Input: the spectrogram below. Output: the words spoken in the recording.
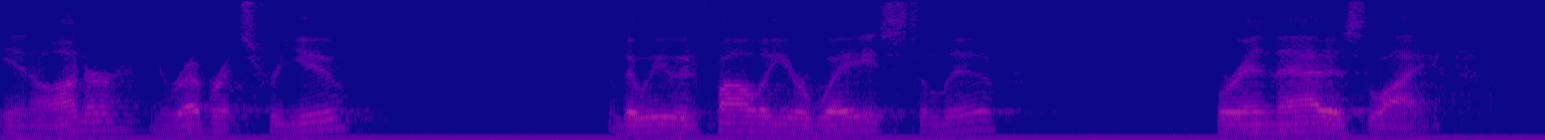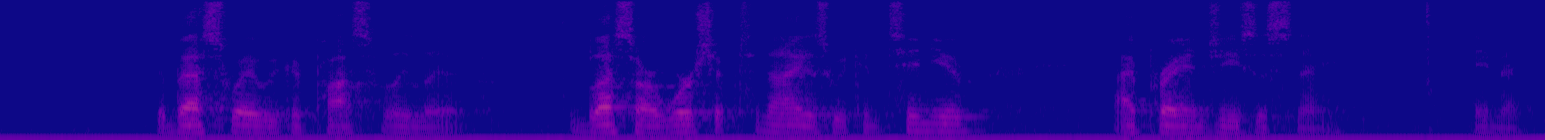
in honor and reverence for you, that we would follow your ways to live. For in that is life, the best way we could possibly live. Bless our worship tonight as we continue. I pray in Jesus' name. Amen.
